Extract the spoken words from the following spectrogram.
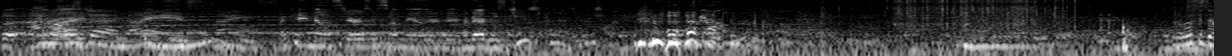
the under Nice. eye Nice. thingies. Nice. I came downstairs with some the other day. My dad goes, Jesus Christ, where's they were Now look at the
